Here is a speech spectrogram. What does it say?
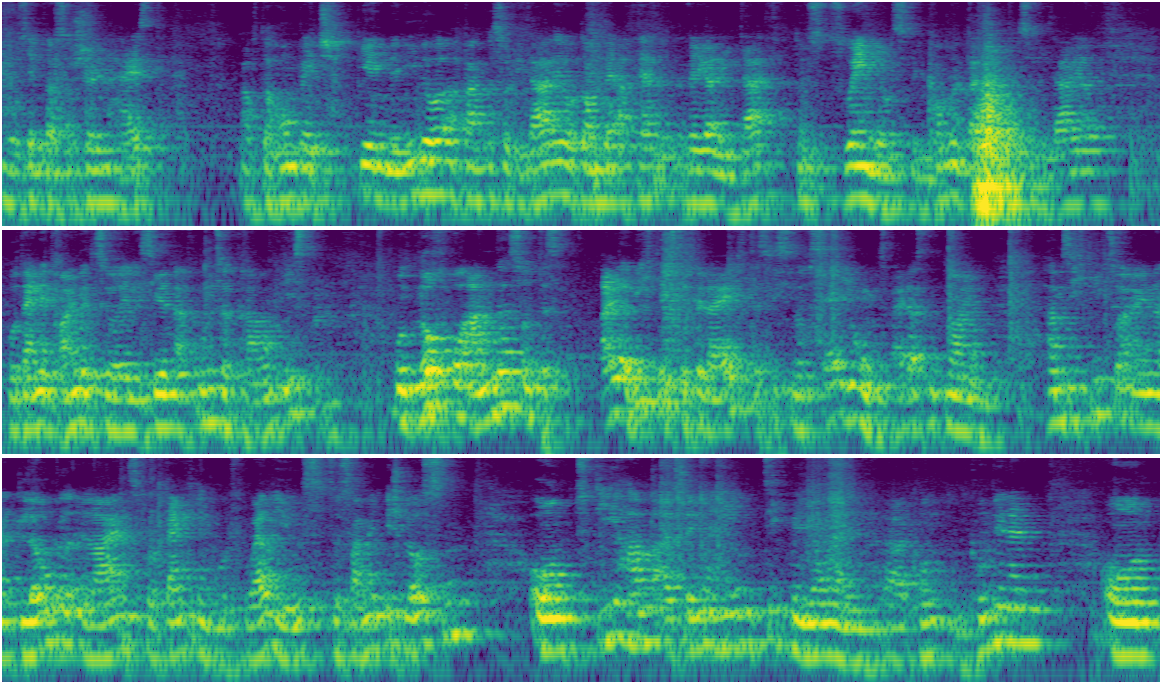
wo es etwas so schön heißt, auf der Homepage Bienvenido a Banco Solidario, donde hacer realidad tus sueños. Willkommen bei Banco Solidario, wo deine Träume zu realisieren auch unser Traum ist. Und noch woanders, und das Allerwichtigste vielleicht, das ist noch sehr jung, 2009, haben sich die zu einer Global Alliance for Banking with Values zusammengeschlossen. Und die haben also immerhin zig Millionen äh, Kunden und Kundinnen und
